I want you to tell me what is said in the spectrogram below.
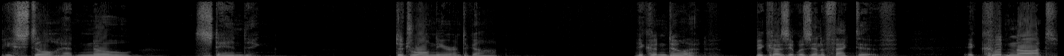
He still had no standing to draw near unto God. He couldn't do it because it was ineffective. It could not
